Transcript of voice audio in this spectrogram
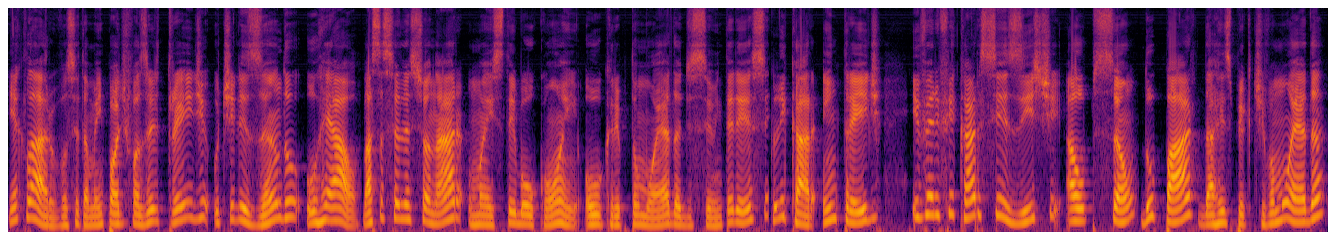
E é claro, você também pode fazer trade utilizando o real. Basta selecionar uma stablecoin ou criptomoeda de seu interesse, clicar em trade e verificar se existe a opção do par da respectiva moeda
